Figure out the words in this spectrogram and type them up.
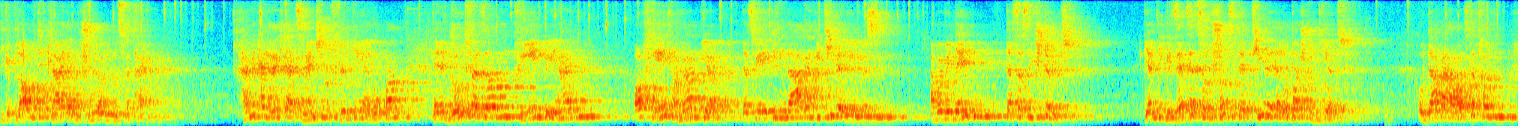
die gebrauchte Kleider und Schuhe an uns verteilen? Haben wir keine Rechte als Menschen und Flüchtlinge in Europa, die eine Grundversorgung für jeden beinhalten? Oft lesen und hören wir, dass wir in diesen Lagern wie Tiere leben müssen. Aber wir denken, dass das nicht stimmt. Wir haben die Gesetze zum Schutz der Tiere in Europa studiert und dabei herausgefunden,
